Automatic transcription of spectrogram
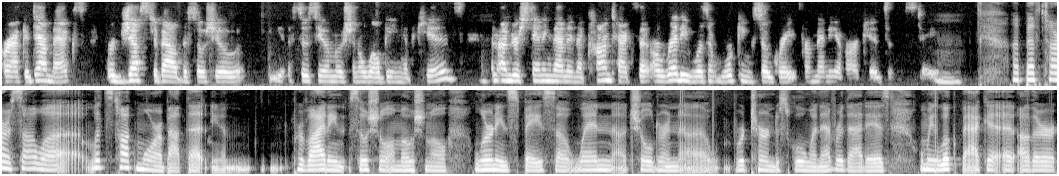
or academics or just about the socio socio-emotional well-being of kids and understanding that in a context that already wasn't working so great for many of our kids in the state. Mm. Uh, Beth Tarasawa, let's talk more about that. You know, providing social emotional learning space uh, when uh, children uh, return to school, whenever that is. When we look back at, at other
